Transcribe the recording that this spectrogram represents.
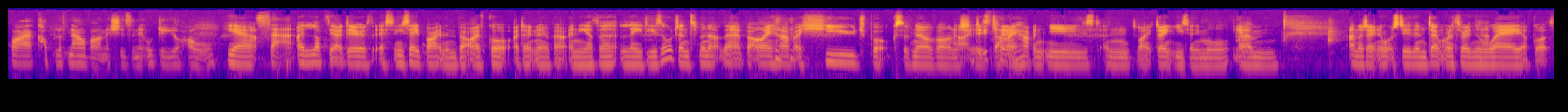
buy a couple of nail varnishes, and it will do your whole Yeah, set. I love the idea of this. And you say buy them, but I've got, I don't know about any other ladies or gentlemen out there, but I have a huge box of nail varnishes do that I haven't used and like don't use anymore. Yeah. Um, and I don't know what to do with them, don't want to throw them away. I've got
